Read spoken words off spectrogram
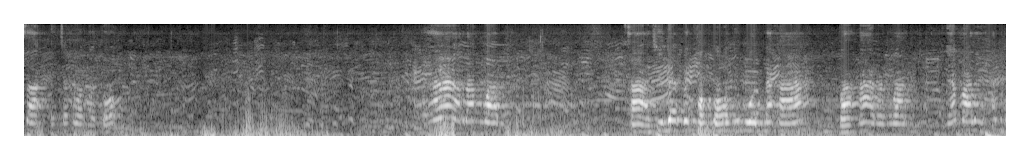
สะจักรวาลโต๊ะห้ารางวัล ค่ะชิ้นแรกเป็นของพอพิบูลนะคะมาห้ารางวัลยับมาเลยครับผ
